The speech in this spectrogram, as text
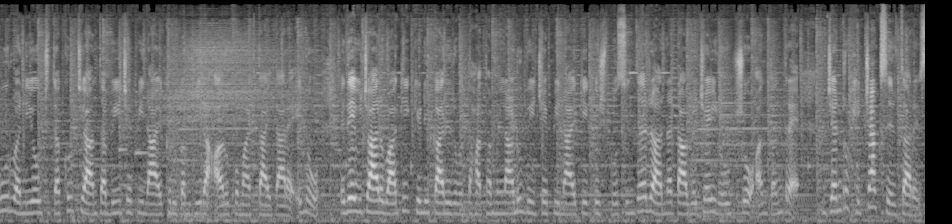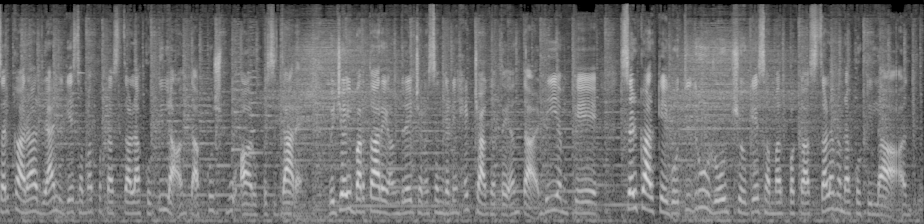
ಪೂರ್ವ ನಿಯೋಜಿತ ಕೃತ್ಯ ಅಂತ ಬಿಜೆಪಿ ನಾಯಕರು ಗಂಭೀರ ಆರೋಪ ಮಾಡ್ತಾ ಇದ್ದಾರೆ. ಇನ್ನು ಇದೇ ವಿಚಾರವಾಗಿ ಕಿಡಿಕಾರಿರುವಂತಹ ತಮಿಳುನಾಡು ಬಿಜೆಪಿ ನಾಯಕಿ ಖುಷ್ಬು ಸುಂದರ್, ನಟ ವಿಜಯ್ ರೋಡ್ ಶೋ ಅಂತಂದ್ರೆ ಜನರು ಹೆಚ್ಚಾಗಿ ಸೇರ್ತಾರೆ. ಸರ್ಕಾರ ರ್ಯಾಲಿಗೆ ಸಮರ್ಪಕ ಸ್ಥಳ ಕೊಟ್ಟಿಲ್ಲ ಅಂತ ಖುಷ್ಬು ಆರೋಪಿಸಿದ್ದಾರೆ. ವಿಜಯ್ ಬರ್ತಾರೆ ಅಂದ್ರೆ ಜನಸಂದಣಿ ಹೆಚ್ಚಾಗತ್ತೆ ಅಂತ ಡಿಎಂಕೆ ಸರ್ಕಾರಕ್ಕೆ ಗೊತ್ತಿದ್ರೂ ರೋಡ್ ಶೋಗೆ ಸಮರ್ಪಕ ಸ್ಥಳವನ್ನ ಕೊಟ್ಟಿಲ್ಲ ಅಂದ್ರು.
